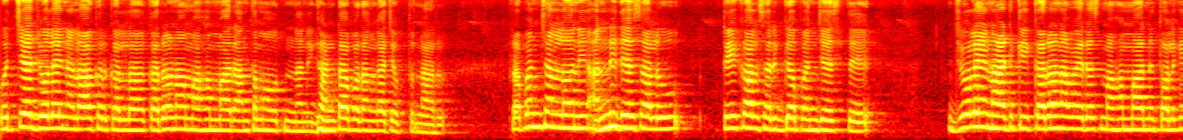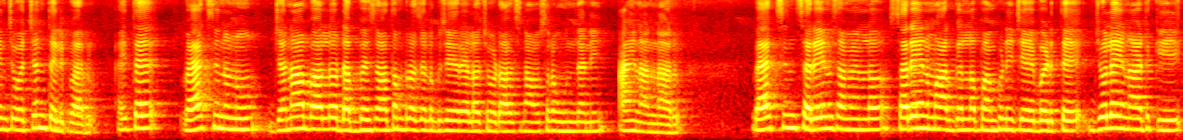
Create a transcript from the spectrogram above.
వచ్చే జూలై నెలాఖరు కల్లా కరోనా మహమ్మారి అంతమవుతుందని ఘంటాపదంగా చెప్తున్నారు. ప్రపంచంలోని అన్ని దేశాలు టీకాలు సరిగ్గా పనిచేస్తే జూలై నాటికి కరోనా వైరస్ మహమ్మారిని తొలగించవచ్చని తెలిపారు. అయితే వ్యాక్సిన్ను జనాభాలో డెబ్బై శాతం ప్రజలకు చేరేలా చూడాల్సిన అవసరం ఉందని ఆయన అన్నారు. వ్యాక్సిన్ సరైన సమయంలో సరైన మార్గంలో పంపిణీ చేయబడితే జూలై నాటికి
